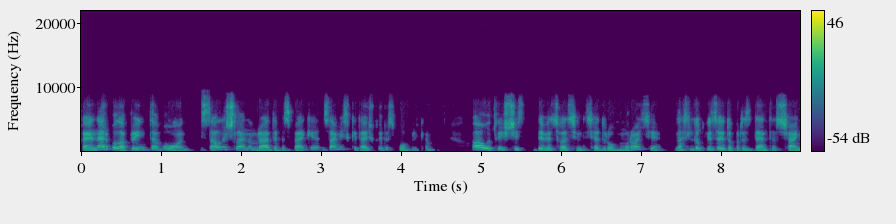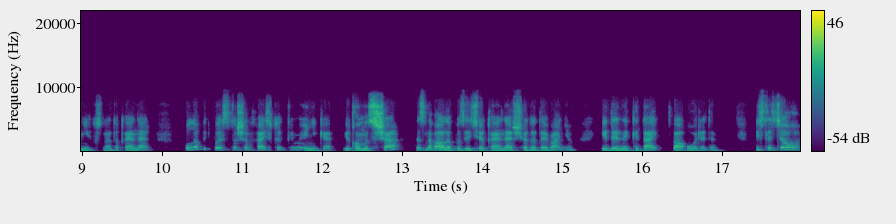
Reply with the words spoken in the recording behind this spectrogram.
КНР була прийнята в ООН і стала членом Ради безпеки замість Китайської Республіки. А у 1972 році, внаслідок візиту президента США Ніксона до КНР, було підписано Шанхайське ком'юніке, в якому США визнавали позицію КНР щодо Тайваню Єдиний Китай, два уряди. Після цього,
